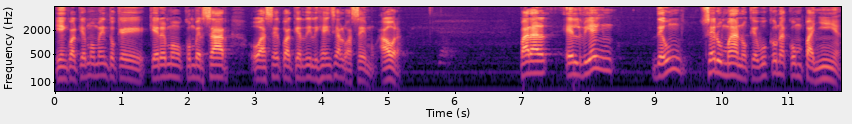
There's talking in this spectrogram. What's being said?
Y en cualquier momento que queremos conversar o hacer cualquier diligencia, lo hacemos. Ahora, para el bien de un ser humano que busca una compañía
